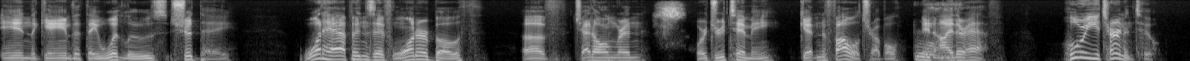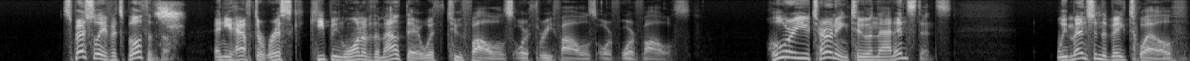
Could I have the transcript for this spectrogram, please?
in the game that they would lose, should they. What happens if one or both of Chet Holmgren or Drew Timme get into foul trouble in Mm. either half? Who are you turning to? Especially if it's both of them and you have to risk keeping one of them out there with two fouls or three fouls or four fouls. Who are you turning to in that instance? We mentioned the Big 12.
